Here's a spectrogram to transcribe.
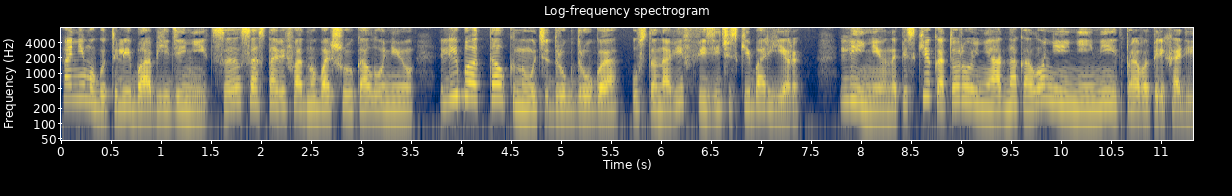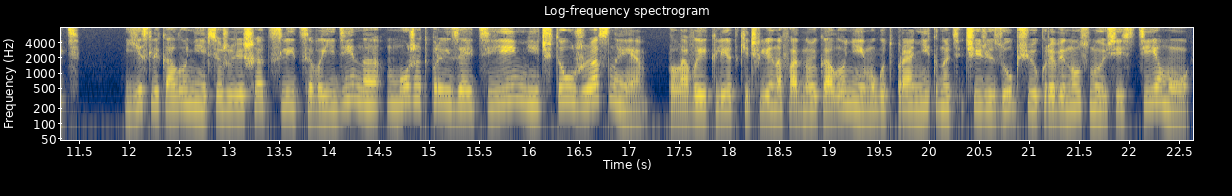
Они могут либо объединиться, составив одну большую колонию, либо оттолкнуть друг друга, установив физический барьер – линию на песке, которую ни одна колония не имеет права переходить. Если колонии все же решат слиться воедино, может произойти нечто ужасное. Половые клетки членов одной колонии могут проникнуть через общую кровеносную систему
